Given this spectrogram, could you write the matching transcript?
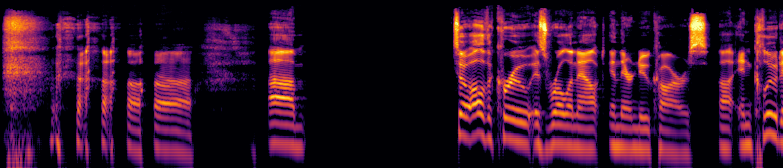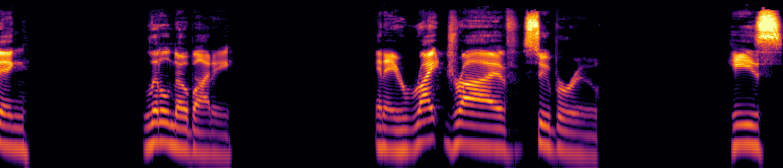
um, so all the crew is rolling out in their new cars, uh, including little nobody in a right drive Subaru. He's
